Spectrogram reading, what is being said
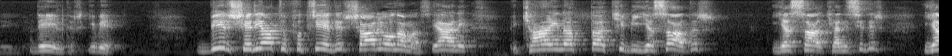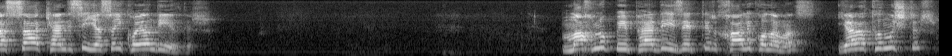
değildir. Değildir gibi. Bir şeriatı fıtriyedir, şari olamaz. Yani kainattaki bir yasadır. Yasa kendisidir. Yasa kendisi yasayı koyan değildir. Mahluk bir perde izzettir, halik olamaz. Yaratılmıştır.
